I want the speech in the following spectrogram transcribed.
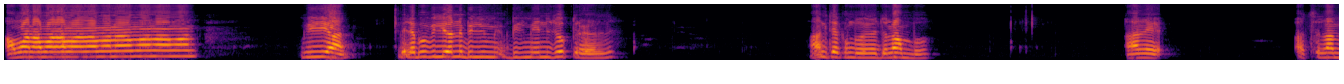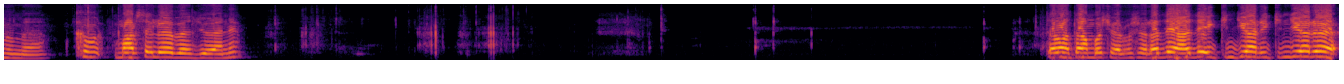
Aman aman aman aman aman aman. Vilyan. Böyle bu Vilyan'ı bilme, bilmeyeniz yoktur herhalde. Hangi takımda oynadı lan bu? Hani hatırlamıyorum ya. Marcelo'ya benziyor yani. Tamam tamam boş ver boş ver. Hadi hadi ikinci yarı ikinci yarı.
